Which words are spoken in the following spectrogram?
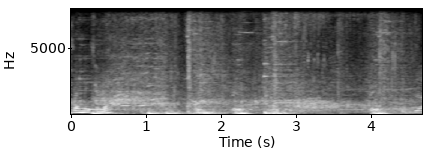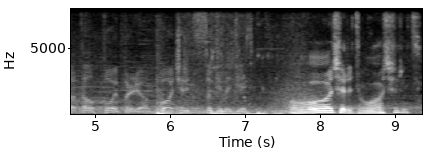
Заметил, да? Туда толпой прям, в очередь, сукины дети. В очередь, в очередь.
